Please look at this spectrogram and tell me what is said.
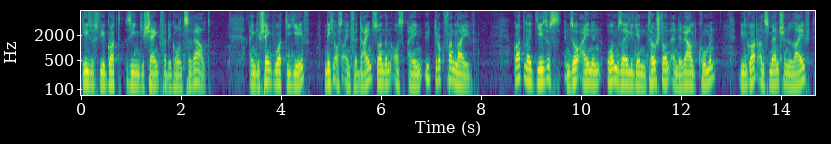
Jesus wie Gott sein Geschenk für die ganze Welt. Ein Geschenk wird gegeben, nicht aus ein Verdienst, sondern aus ein Ausdruck von Leib. Gott lässt Jesus in so einen armseligen Zustand in die Welt kommen, weil Gott uns Menschen leift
